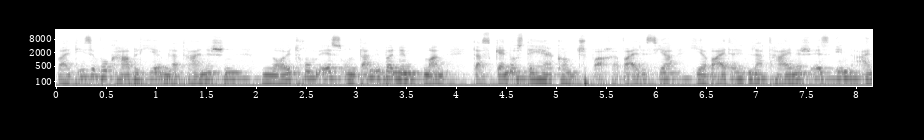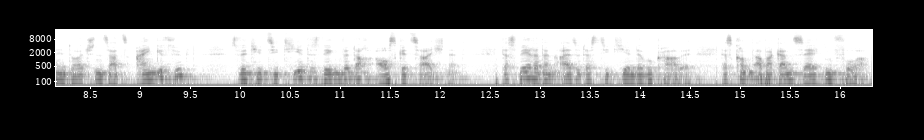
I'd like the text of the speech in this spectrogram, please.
weil diese Vokabel hier im Lateinischen Neutrum ist und dann übernimmt man das Genus der Herkunftssprache, weil es ja hier weiterhin lateinisch ist, in einen deutschen Satz eingefügt. Es wird hier zitiert, deswegen wird auch ausgezeichnet. Das wäre dann also das Zitieren der Vokabel. Das kommt aber ganz selten vor.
